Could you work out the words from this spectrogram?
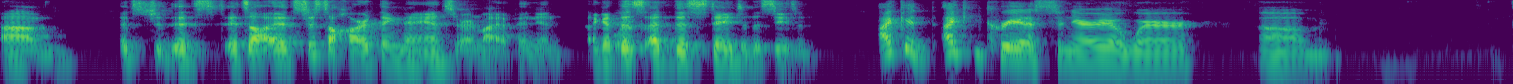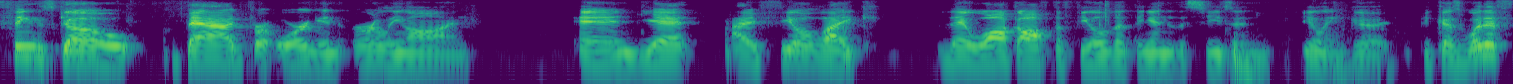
Um, it's just, it's it's a, it's just a hard thing to answer in my opinion. Like at this at this stage of the season. I could I could create a scenario where um, things go bad for Oregon early on, and yet I feel like they walk off the field at the end of the season feeling good. Because what if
